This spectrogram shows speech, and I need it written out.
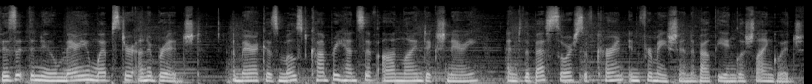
Visit the new Merriam Webster Unabridged, America's most comprehensive online dictionary and the best source of current information about the English language.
